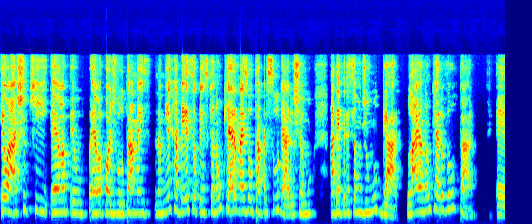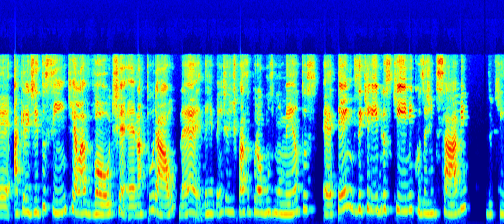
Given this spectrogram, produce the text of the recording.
Eu acho que ela, eu, ela pode voltar, mas na minha cabeça eu penso que eu não quero mais voltar para esse lugar. Eu chamo a depressão de um lugar. Lá eu não quero voltar. É, acredito sim que ela volte, é, é natural, né? De repente a gente passa por alguns momentos, é, tem desequilíbrios químicos, a gente sabe do que,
